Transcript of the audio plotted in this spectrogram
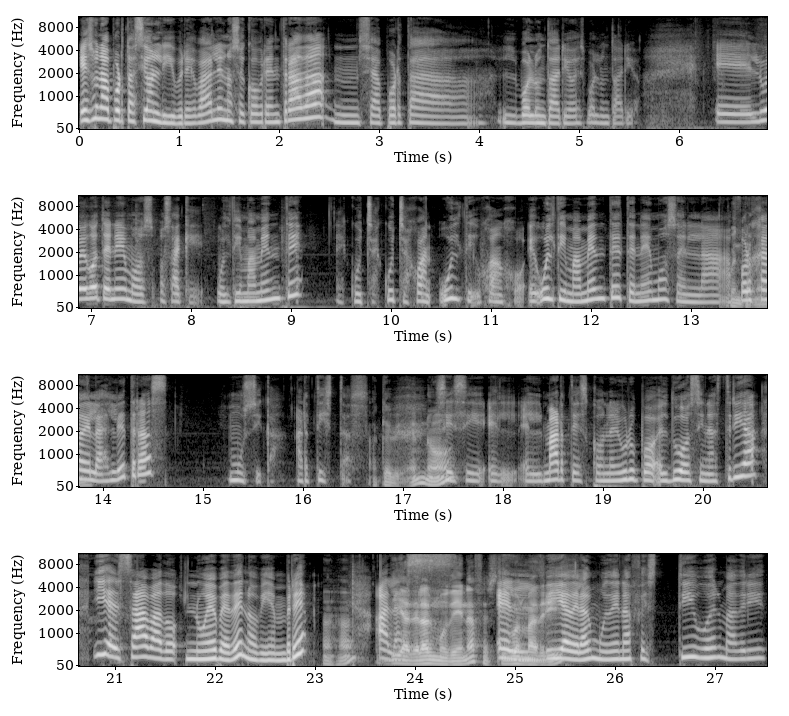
Es una aportación libre, ¿vale? No se cobra entrada, mm, se aporta voluntario, es voluntario. Eh, luego tenemos, o sea que últimamente, escucha, escucha Juan, ulti- Juanjo, eh, últimamente tenemos en la Cuéntame. Forja de las Letras música, artistas. Ah, qué bien, ¿no? Sí, sí, el, el martes con el grupo, el dúo Sinastría y el sábado 9 de noviembre, Ajá. A Día las- de la Almudena, festivo en Madrid. Día de la Almudena festivo en Madrid,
